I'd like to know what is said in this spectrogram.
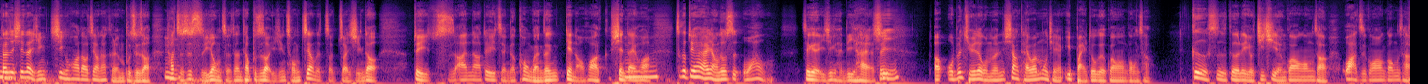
但是现在已经进化到这样，他可能不知道，嗯他只是使用者，但他不知道已经从这样的转转型到对食安啊，对于整个控管跟电脑化、现代化，嗯这个对他来讲都是哇哦，这个已经很厉害了。所以是，呃，我们觉得我们像台湾目前有一百多个观光工厂。各式各类有机器人观光工厂、袜子观光工厂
